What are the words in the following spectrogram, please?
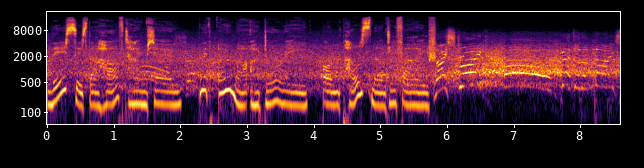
This is the halftime show with Omar Adori on Pulse 95. Nice strike! Oh, better than nice!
